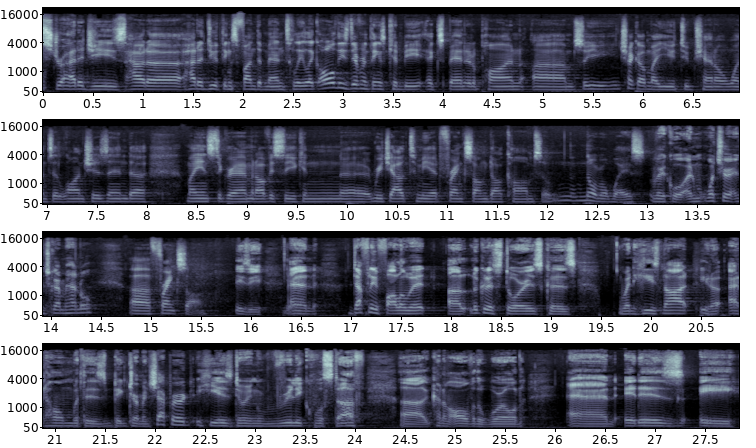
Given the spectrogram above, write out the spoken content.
strategies how to how to do things fundamentally like all these different things can be expanded upon um, so you, you check out my youtube channel once it launches and uh, my instagram and obviously you can uh, reach out to me at franksong.com so normal ways Very cool. And what's your Instagram handle? uh, frank song Easy. And definitely follow it. Uh, look at his stories because when he's not, you know, at home with his big German Shepherd, he is doing really cool stuff, uh, kind of all over the world. And it is a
